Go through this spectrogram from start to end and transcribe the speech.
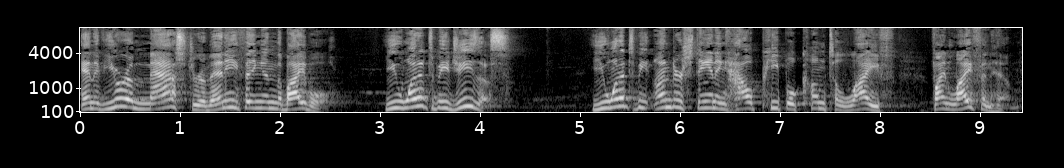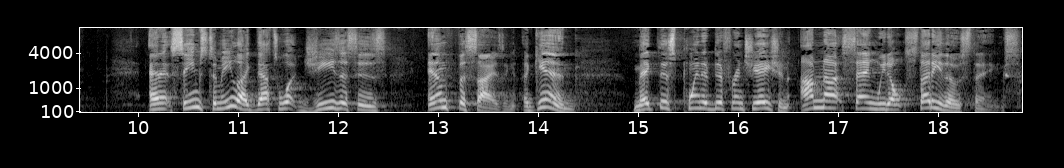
And if you're a master of anything in the Bible, you want it to be Jesus. You want it to be understanding how people come to life, find life in Him. And it seems to me like that's what Jesus is emphasizing. Again, make this point of differentiation. I'm not saying we don't study those things,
